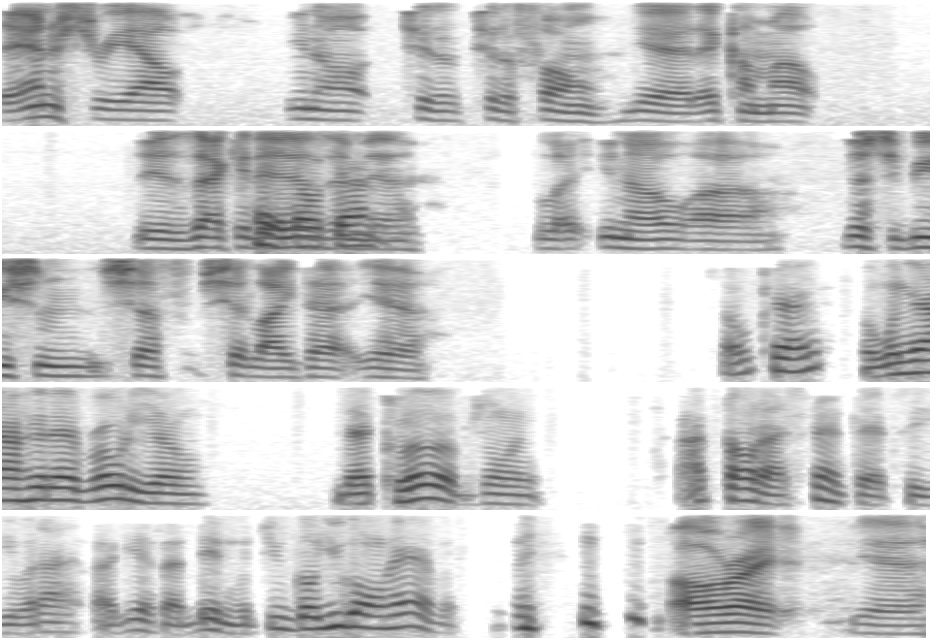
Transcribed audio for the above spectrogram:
the industry out you know, to the to the phone. Yeah, they come out. The executives Hey, no and the, you know, uh, distribution shit, shit like that. Yeah. Okay. But when y'all hear that rodeo, that club joint, I thought I sent that to you, but I, I guess I didn't. But you go, you gonna have it. All right. Yeah.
